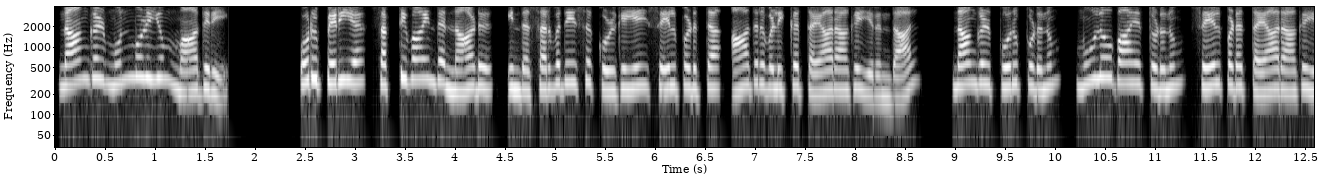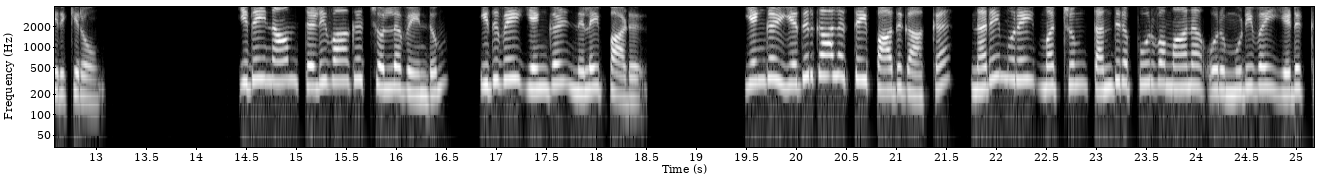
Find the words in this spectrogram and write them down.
நாங்கள் முன்மொழியும் மாதிரி. ஒரு பெரிய சக்தி வாய்ந்த நாடு இந்த சர்வதேச கொள்கையை செயல்படுத்த ஆதரவளிக்க தயாராக இருந்தால் நாங்கள் பொறுப்புடனும் மூலோபாயத்துடனும் செயல்படத் தயாராக இருக்கிறோம். இதை நாம் தெளிவாகச் சொல்ல வேண்டும் இதுவே எங்கள் நிலைப்பாடு. எங்கள் எதிர்காலத்தை பாதுகாக்க நடைமுறை மற்றும் தந்திரபூர்வமான ஒரு முடிவை எடுக்க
